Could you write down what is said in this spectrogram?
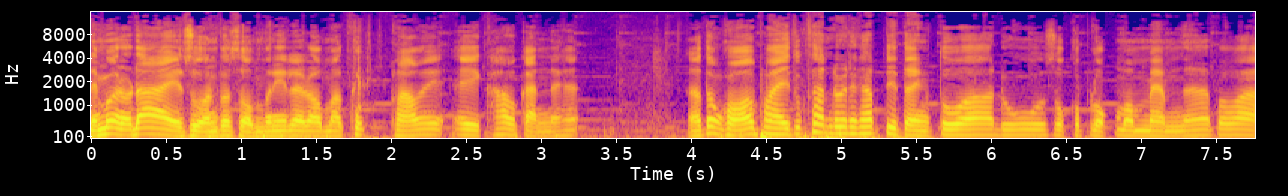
ในเมื่อเราได้ส่วนผสมตรงนี้แล้วเรามาคลุกเคล้าให้เข้ากันนะฮะเอ่อต้องขออภัยทุกท่านด้วยนะครับ ที่แต่งตัวดูสกปรกมอมแมมนะเพราะว่า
